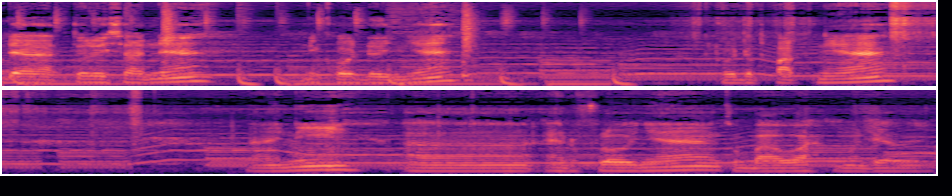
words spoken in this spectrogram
ada tulisannya ini kodenya kode partnya nah ini uh, airflow-nya ke bawah modelnya.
